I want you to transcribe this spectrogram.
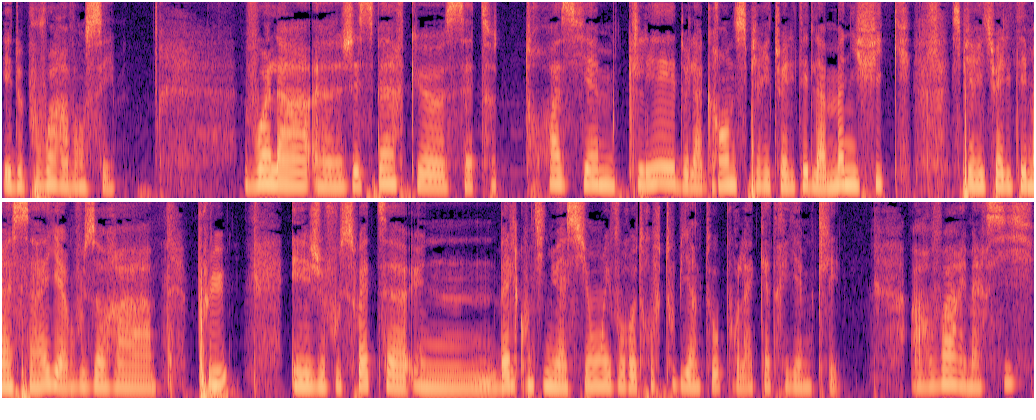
et de pouvoir avancer. Voilà, euh, j'espère que cette troisième clé de la grande spiritualité, de la magnifique spiritualité Maasai vous aura plu. Et je vous souhaite euh, une belle continuation et vous retrouve tout bientôt pour la quatrième clé. Au revoir et merci.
